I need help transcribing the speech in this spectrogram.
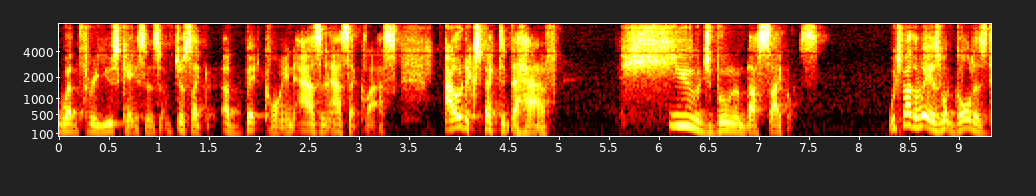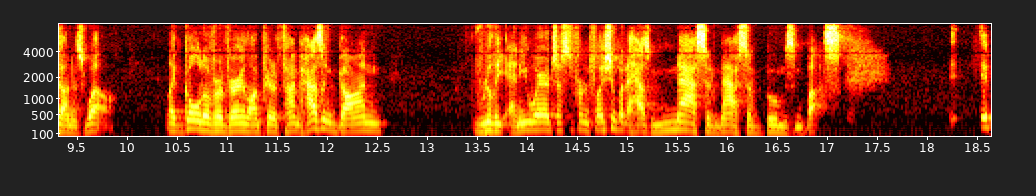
web3 use cases of just like a bitcoin as an asset class. I would expect it to have huge boom and bust cycles which by the way is what gold has done as well. Like gold over a very long period of time hasn't gone really anywhere just for inflation, but it has massive, massive booms and busts. If,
